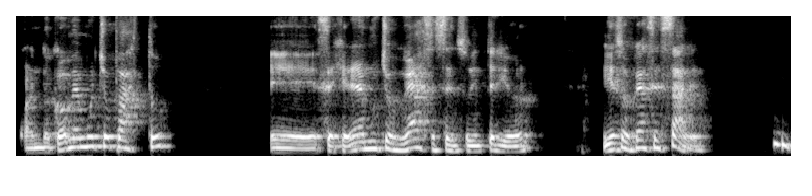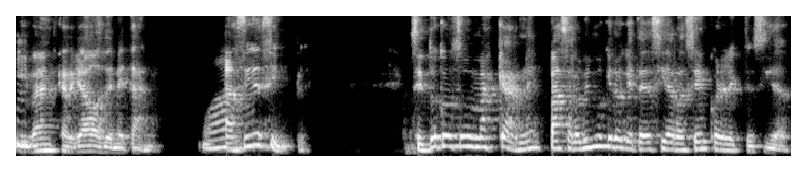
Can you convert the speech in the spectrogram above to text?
Cuando comen mucho pasto, eh, se generan muchos gases en su interior y esos gases salen y van cargados de metano. Así de simple. Si tú consumes más carne, pasa lo mismo que lo que te decía recién con la electricidad.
